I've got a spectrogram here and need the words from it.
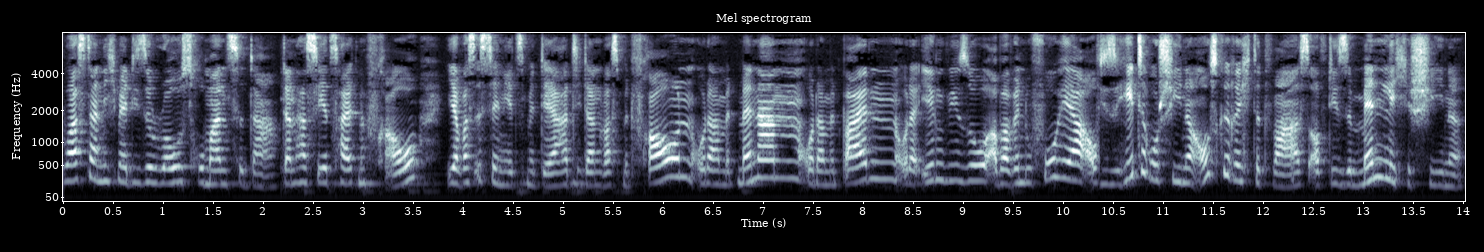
du hast dann nicht mehr diese Rose-Romanze da. Dann hast du jetzt halt eine Frau. Ja, was ist denn jetzt mit der? Hat die dann was mit Frauen oder mit Männern oder mit beiden oder irgendwie so? Aber wenn du vorher auf diese Heteroschiene ausgerichtet warst, auf diese männliche Schiene,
